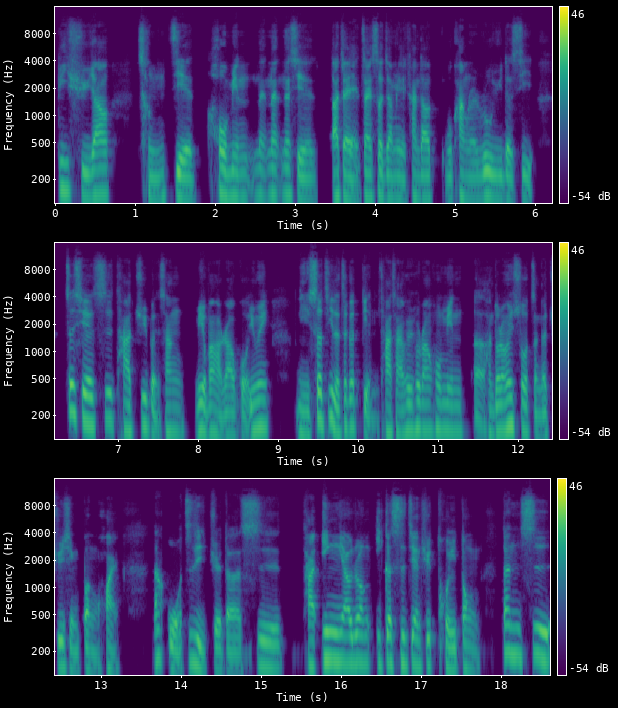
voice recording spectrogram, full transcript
必须要承接后面那那那些大家也在社交媒体看到吴康仁入狱的戏，这些是他剧本上没有办法绕过，因为你设计了这个点，他才会会让后面呃很多人会说整个剧情崩坏。那我自己觉得是他硬要用一个事件去推动，但是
